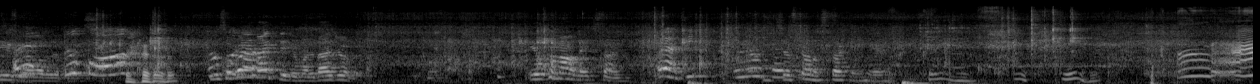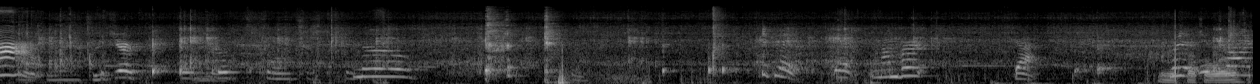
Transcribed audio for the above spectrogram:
Yeah, そこに入ってるよまだ大丈夫 It'll come out next time It's just kind of stuck in here No. okay, number that. That's a word.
